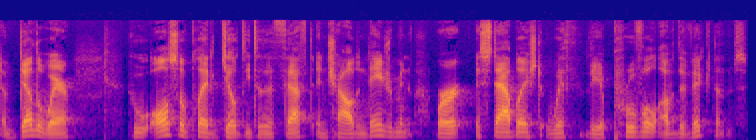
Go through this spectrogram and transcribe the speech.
of Delaware, who also pled guilty to the theft and child endangerment, were established with the approval of the victims.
